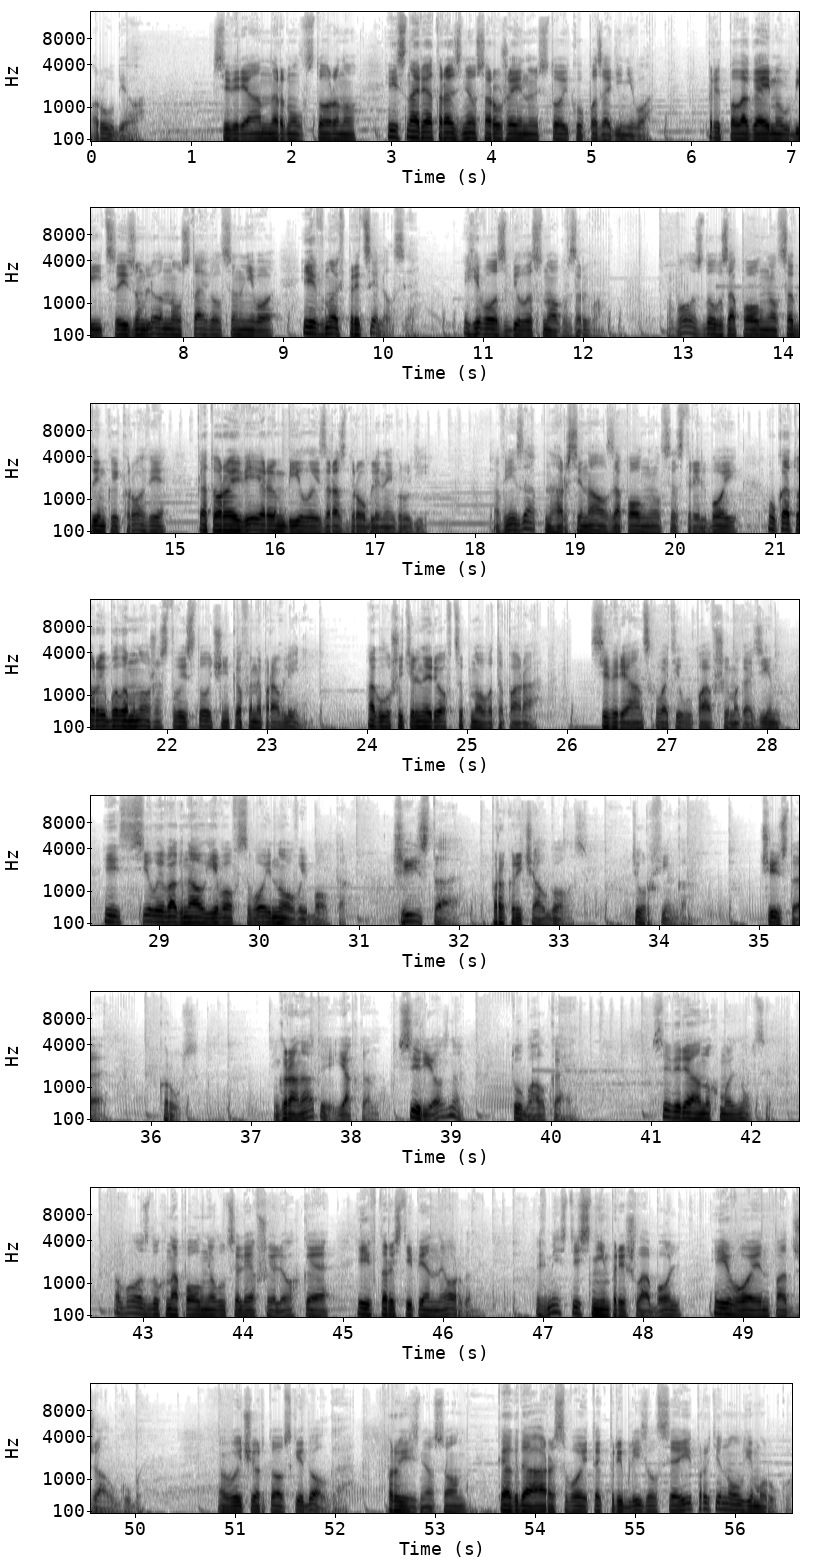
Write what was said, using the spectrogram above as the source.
Рубио. Севериан нырнул в сторону, и снаряд разнес оружейную стойку позади него. Предполагаемый убийца изумленно уставился на него и вновь прицелился. Его сбило с ног взрывом. Воздух заполнился дымкой крови, которая веером била из раздробленной груди. Внезапно арсенал заполнился стрельбой, у которой было множество источников и направлений. Оглушительный рев цепного топора. Севериан схватил упавший магазин и с силой вогнал его в свой новый болтер. «Чисто!» — прокричал голос. Тюрфингер. «Чисто!» Круз. «Гранаты, Яктон? Серьезно?» Тубал Каин. Северян ухмыльнулся. Воздух наполнил уцелевшее легкое и второстепенные органы. Вместе с ним пришла боль, и воин поджал губы. «Вы чертовски долго», — произнес он, когда Арес Войтек приблизился и протянул ему руку.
